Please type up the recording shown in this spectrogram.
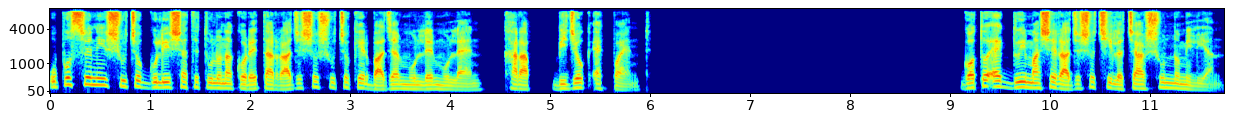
উপশ্রেণীর সূচকগুলির সাথে তুলনা করে তার রাজস্ব সূচকের বাজার মূল্যের মূল্যায়ন, খারাপ, বিযোগ এক পয়েন্ট। গত এক দুই মাসে রাজস্ব ছিল চার শূন্য মিলিয়ন।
